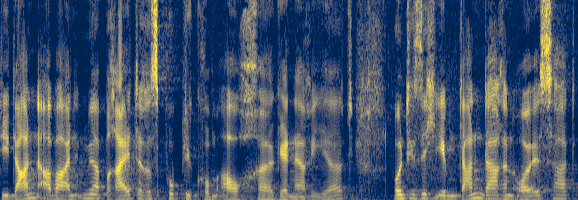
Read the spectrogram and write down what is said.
die dann aber ein immer breiteres Publikum auch äh, generiert und die sich eben dann darin äußert,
